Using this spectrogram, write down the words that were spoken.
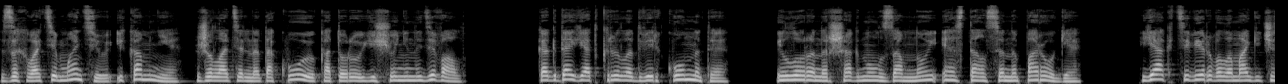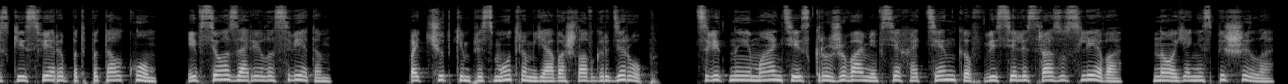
Захвати мантию и ко мне, желательно такую, которую еще не надевал. Когда я открыла дверь комнаты, и Лоренор шагнул за мной и остался на пороге. Я активировала магические сферы под потолком, и все озарило светом. Под чутким присмотром я вошла в гардероб. Цветные мантии с кружевами всех оттенков висели сразу слева, но я не спешила.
